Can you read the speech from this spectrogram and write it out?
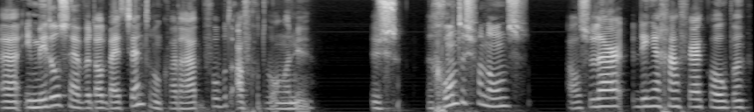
Uh, inmiddels hebben we dat bij het Centrumkwadraat bijvoorbeeld afgedwongen nu. Dus de grond is van ons. Als we daar dingen gaan verkopen,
